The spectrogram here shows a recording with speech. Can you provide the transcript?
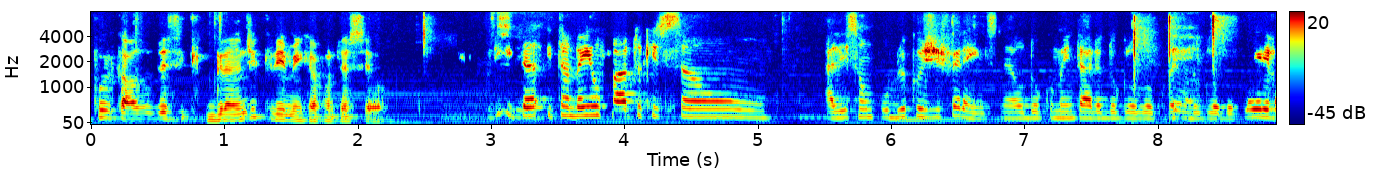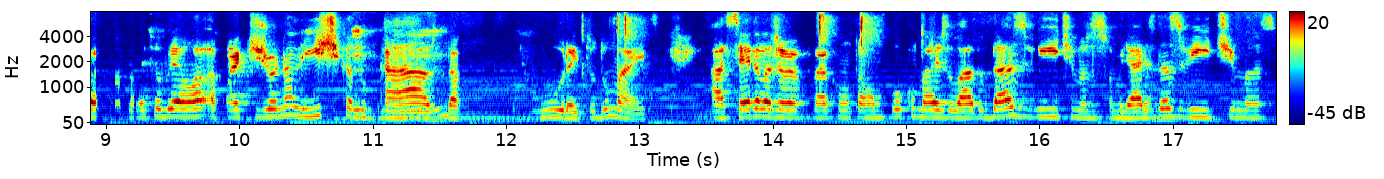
por causa desse grande crime que aconteceu. E, e, também o fato que são ali são públicos diferentes, né? O documentário do Globoplay, é. do Globoplay ele vai falar mais sobre a, a parte jornalística do uhum. caso, da tortura e tudo mais. A série ela já vai contar um pouco mais do lado das vítimas, dos familiares das vítimas.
